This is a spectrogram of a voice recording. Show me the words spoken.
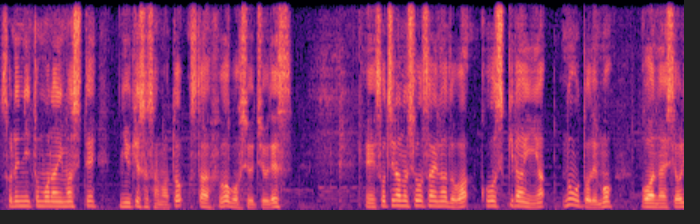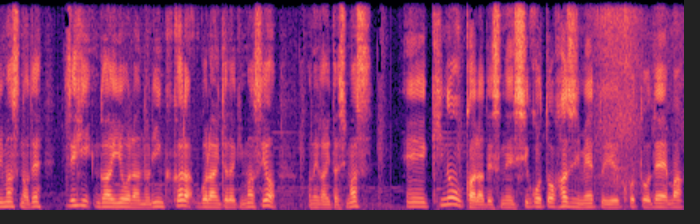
それに伴いまして入居者様とスタッフを募集中です。えそちらの詳細などは公式 LINE やノートでもご案内しておりますので是非概要欄のリンクからご覧いただきますようお願いいたします。えー、昨日からですね仕事始めということで、ま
